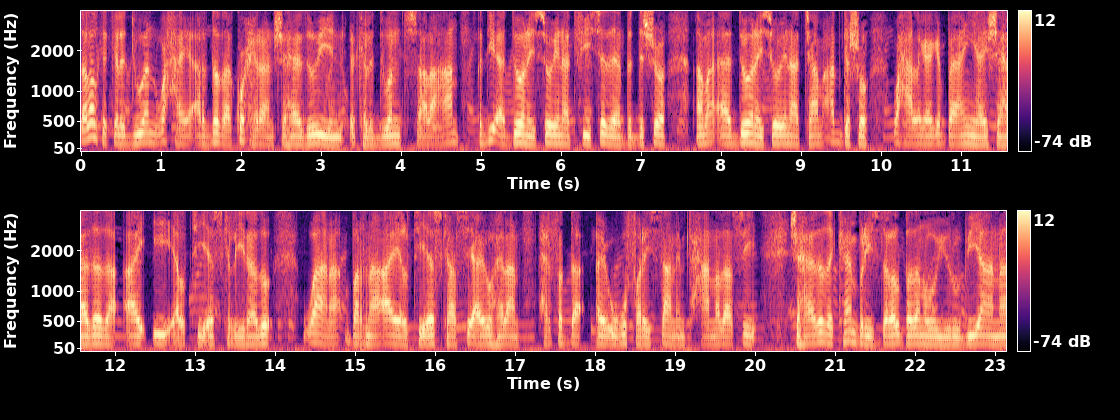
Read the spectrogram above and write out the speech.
Dalalka kala duwan waxay ardada ku xiraan shahaadooyin kala duwan. Tusaale ahaan haddii aad doonayso inaad fiisada beddesho ama aad doonayso inaad jaamacad gasho waxaa lagaga baahan yahay shahaadada i e l t s ka la yiraahdo waana barnaa i l t s ka si ay u helaan xirfadda ay ugu fariistaan imtixaanadaasi. Shahaadada cambridge dalal badan oo yurubiyaana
